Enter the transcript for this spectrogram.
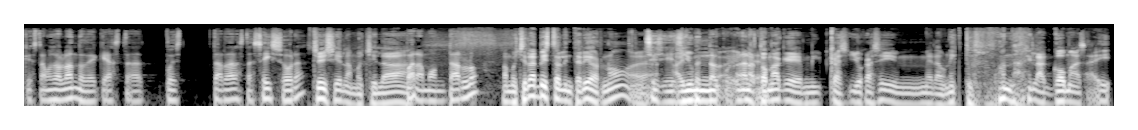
que estamos hablando de que hasta pues tardar hasta seis horas Sí, sí, la mochila... para montarlo. La mochila has visto el interior, ¿no? Eh, Sí, sí, es hay, un- espectacular, hay una eh. toma que yo casi me da un ictus cuando hay las gomas ahí.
